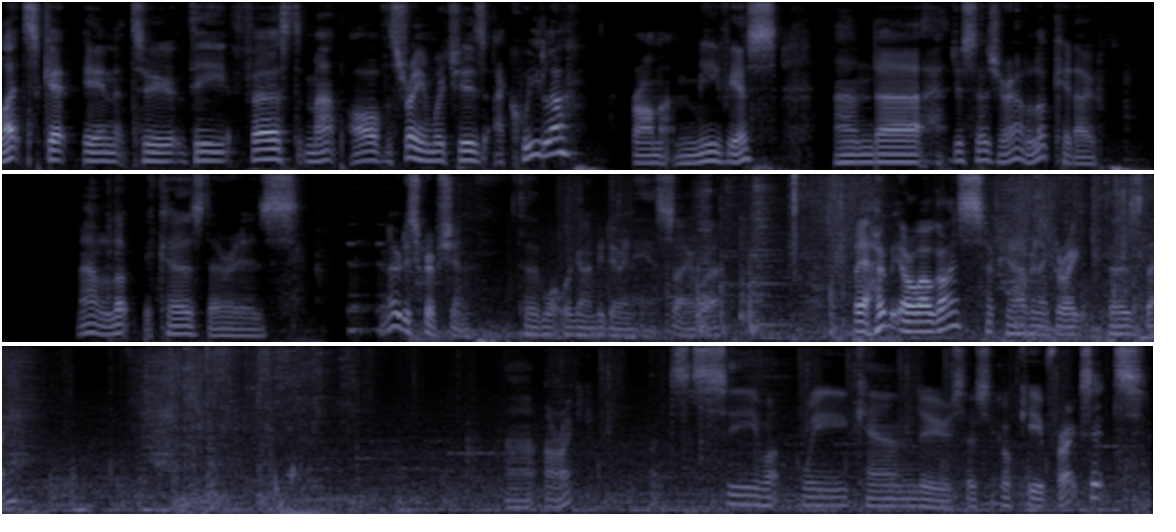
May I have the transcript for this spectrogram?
let's get into the first map of the stream, which is Aquila from Mevius. And uh, just says you're out of luck, kiddo. I'm out of luck because there is no description to what we're going to be doing here. So, uh, but yeah, hope you're all well, guys. Hope you're having a great Thursday. Uh, Alright, let's see what we can do. So, single cube for exit.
